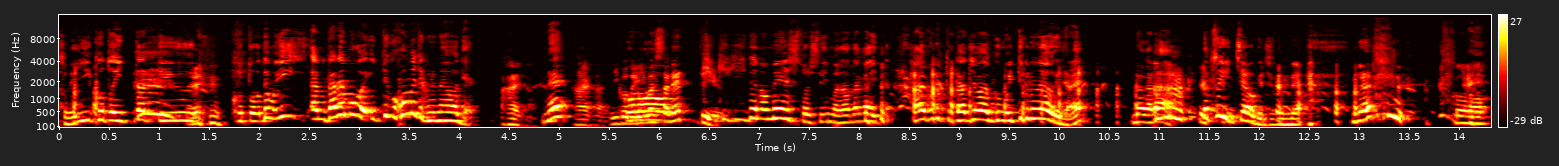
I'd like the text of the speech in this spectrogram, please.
そのいいこと言ったっていうこと、でもいい、あの、誰もが言って褒めてくれないわけ。はいはい。ね。はいはい。いいこと言いましたねっていう。聞き手の名手として今、戦い、ハイブリッド立場君も言ってくれないわけじゃない？だから、つい言っちゃうわけ、自分で。ね。この、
